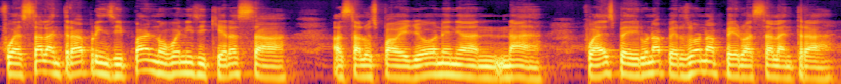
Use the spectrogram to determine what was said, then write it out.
fue hasta la entrada principal, no fue ni siquiera hasta, hasta los pabellones ni a nada. Fue a despedir una persona, pero hasta la entrada,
